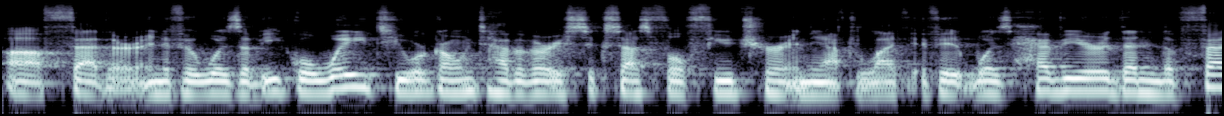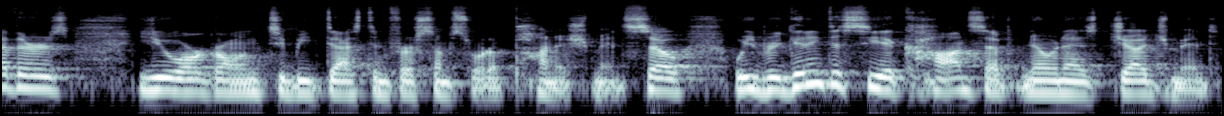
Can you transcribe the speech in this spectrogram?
a feather. And if it was of equal weight, you were going to have a very successful future in the afterlife. If it was heavier than the feathers, you are going to be destined for some sort of punishment. So we're beginning to see a concept known as judgment.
